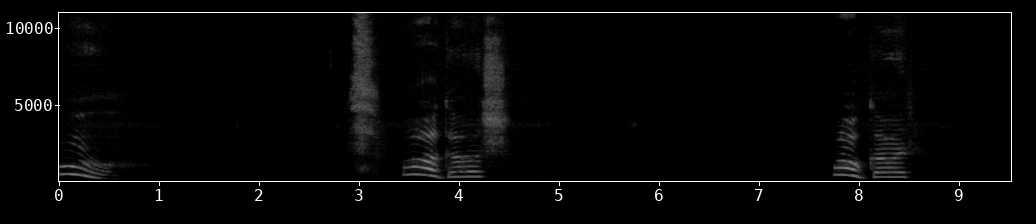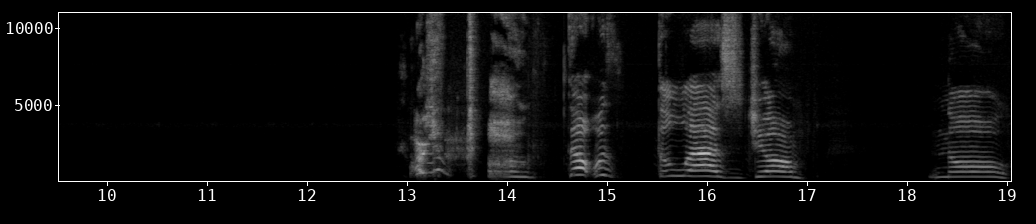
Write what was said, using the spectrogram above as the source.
Ooh. Oh gosh. Oh god. Are you? Oh, that was the last jump. No.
